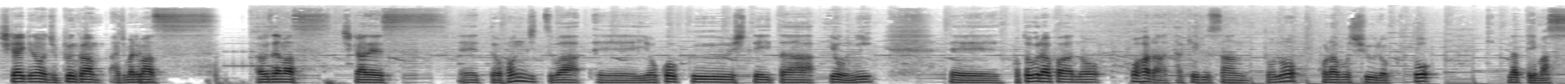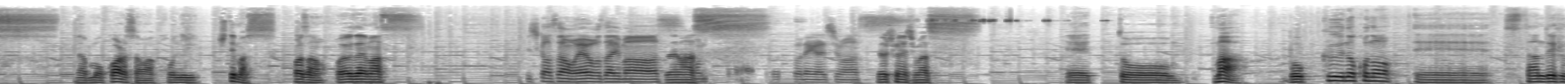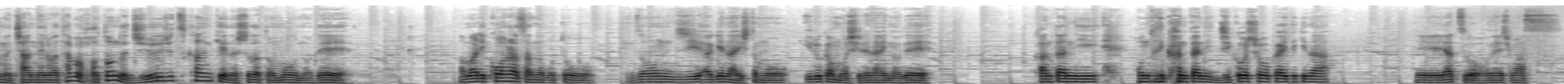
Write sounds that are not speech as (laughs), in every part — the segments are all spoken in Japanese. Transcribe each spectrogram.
石川行きの10分間始まります。おはようございます。石川です。えーっと、本日は、えー予告していたように、えーフォトグラファーの小原健さんとのコラボ収録となっています。もう小原さんはここに来てます。小原さん、おはようございます。石川さんおはようございます。おはようございますお願いします。よろしくお願いします。えーっと、まあ、僕のこの、えースタンド F のチャンネルは多分ほとんど柔術関係の人だと思うので、あまり小原さんのことを存じ上げない人もいるかもしれないので、簡単に、(laughs) 本当に簡単に自己紹介的な、えーやつをお願いします。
